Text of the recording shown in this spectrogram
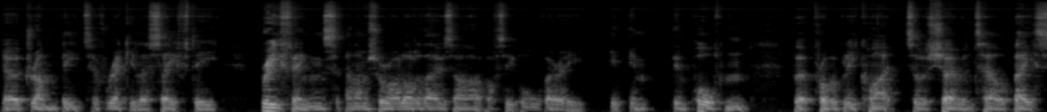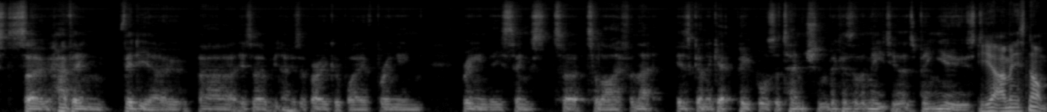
you know a drumbeat of regular safety briefings, and I'm sure a lot of those are obviously all very important but probably quite sort of show and tell based. So having video uh, is a you know is a very good way of bringing bringing these things to, to life, and that is going to get people's attention because of the media that's being used. Yeah, I mean, it's not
